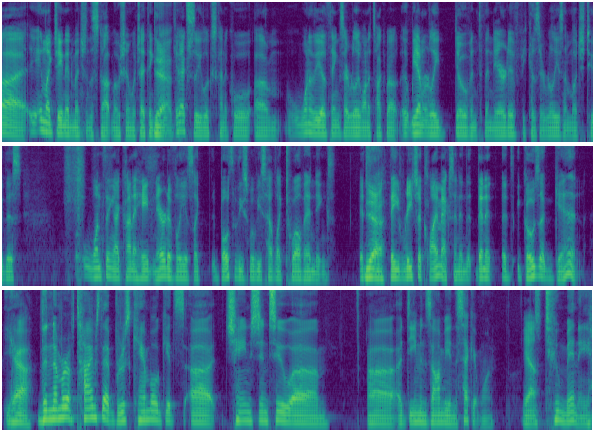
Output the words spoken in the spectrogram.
uh, and like Jane had mentioned the stop motion, which I think Yeah, it, it actually looks kind of cool. Um, one of the other things I really want to talk about, uh, we haven't really dove into the narrative because there really isn't much to this. One thing I kind of hate narratively is like both of these movies have like 12 endings. It's Yeah. like they reach a climax and then it, it, it goes again. Yeah, the number of times that Bruce Campbell gets uh, changed into um, uh, a demon zombie in the second one, Yeah. it's too many.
